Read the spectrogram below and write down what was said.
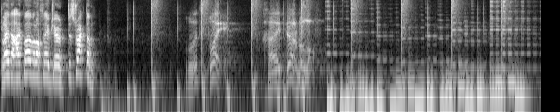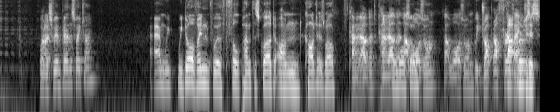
Play the hyperbole theme tune. Distract them. Let's play Hyperbolov. What else you been playing this week, Johnny? Um, we we dove in for with full Panther Squad on COD as well. Canada Outlet, Canada Outlet, that Warzone. Warzone, that Warzone. We dropped off for That was Avengers,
